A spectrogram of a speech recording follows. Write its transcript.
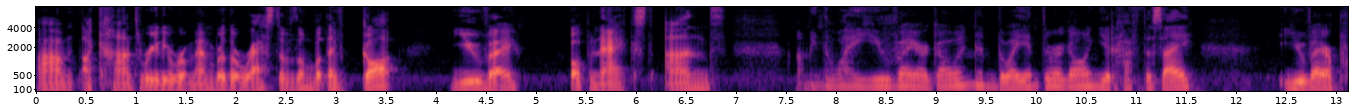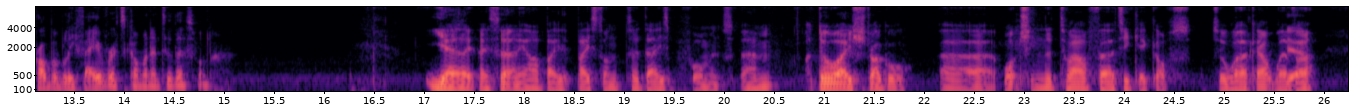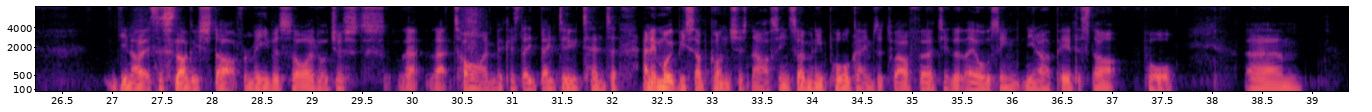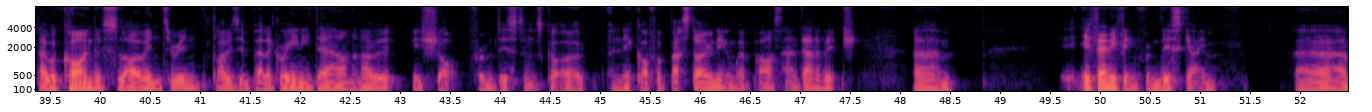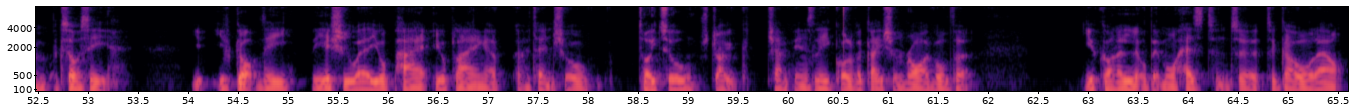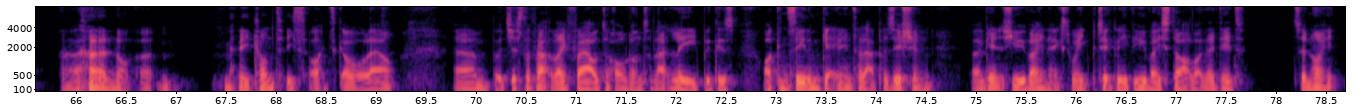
Um, I can't really remember the rest of them, but they've got Juve up next, and I mean the way Juve are going and the way Inter are going, you'd have to say Juve are probably favourites coming into this one. Yeah, they, they certainly are based on today's performance. Um, I do always struggle uh, watching the twelve thirty kickoffs to work out whether yeah you know it's a sluggish start from either side or just that that time because they, they do tend to and it might be subconscious now. I've seen so many poor games at 12.30 that they all seem you know appear to start poor. Um, they were kind of slow entering closing pellegrini down. I know his shot from distance got a, a nick off of bastoni and went past handanovic. Um, if anything from this game um, because obviously you, you've got the the issue where you're pay, you're playing a, a potential title stroke Champions League qualification rival that you're kind of a little bit more hesitant to to go all out. Uh, not that many Conte sides go all out, um, but just the fact they failed to hold on to that lead because I can see them getting into that position against Juve next week, particularly if Juve start like they did tonight.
